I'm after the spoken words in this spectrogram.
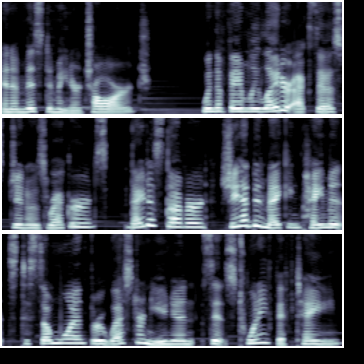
and a misdemeanor charge. When the family later accessed Jenna's records, they discovered she had been making payments to someone through Western Union since 2015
